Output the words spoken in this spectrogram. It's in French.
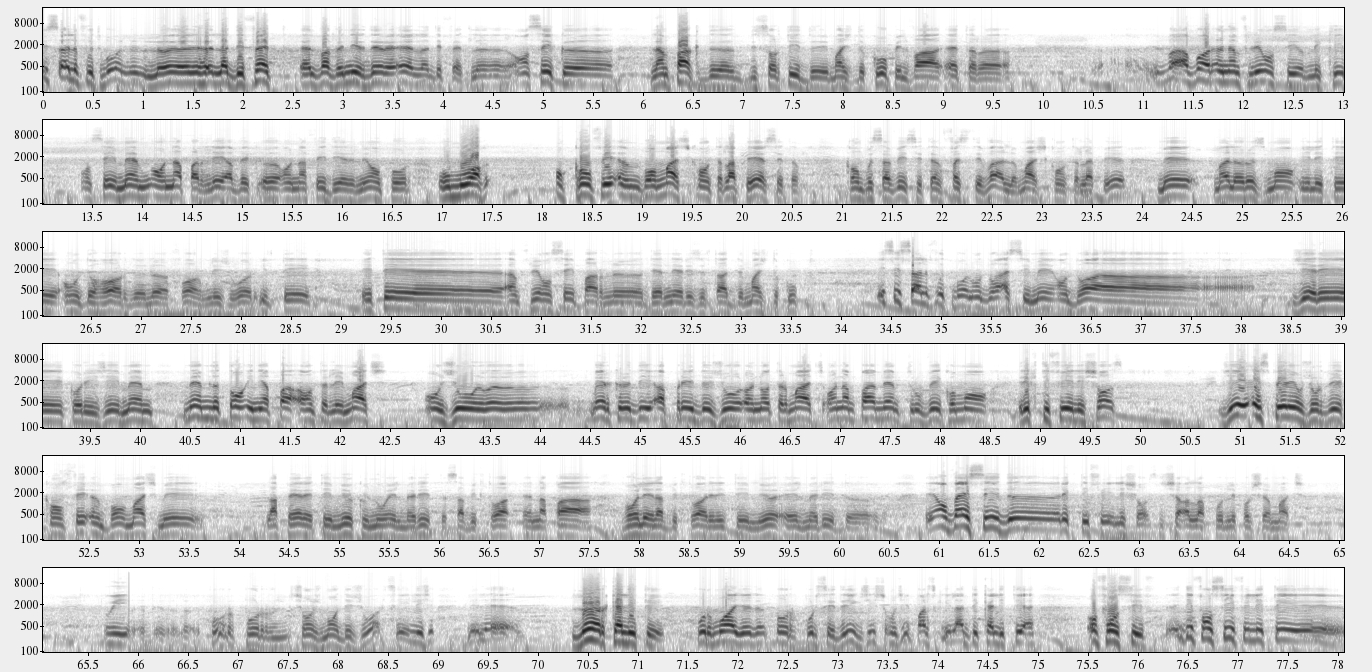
C'est ça le football. La défaite, elle va venir derrière elle, la défaite. On sait que l'impact de, de sortie du match de coupe, il va être, euh, il va avoir une influence sur l'équipe. On sait même, on a parlé avec eux, on a fait des réunions pour au moins qu'on fait un bon match contre l'APR. Comme vous savez, c'est un festival, le match contre l'APR. Mais malheureusement, il était en dehors de leur forme. Les joueurs ils étaient, euh, influencés par le dernier résultat du match de coupe. Et c'est ça le football, on doit assumer, on doit euh, gérer, corriger. Même, même le temps, il n'y a pas entre les matchs. On joue euh, mercredi, après deux jours, un autre match. On n'a pas même trouvé comment rectifier les choses. J'ai espéré aujourd'hui qu'on fait un bon match, mais la paire était mieux que nous. Elle mérite sa victoire. Elle n'a pas volé la victoire. Elle était mieux et elle mérite. de- Et on va essayer de rectifier les choses, Inch'Allah, pour les prochains matchs. Oui, Pour, pour le changement des joueurs, c'est les- les- les- leur qualité. Pour moi, pour, pour Cédric, j'ai changé parce qu'il a des qualités offensives. Défensif, il était.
